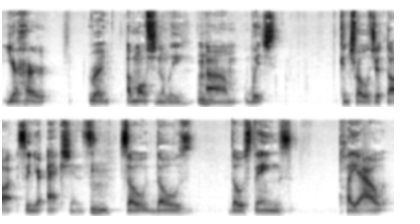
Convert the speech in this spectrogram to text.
you're hurt Right. emotionally mm-hmm. um which controls your thoughts and your actions. Mm-hmm. So those those things play out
